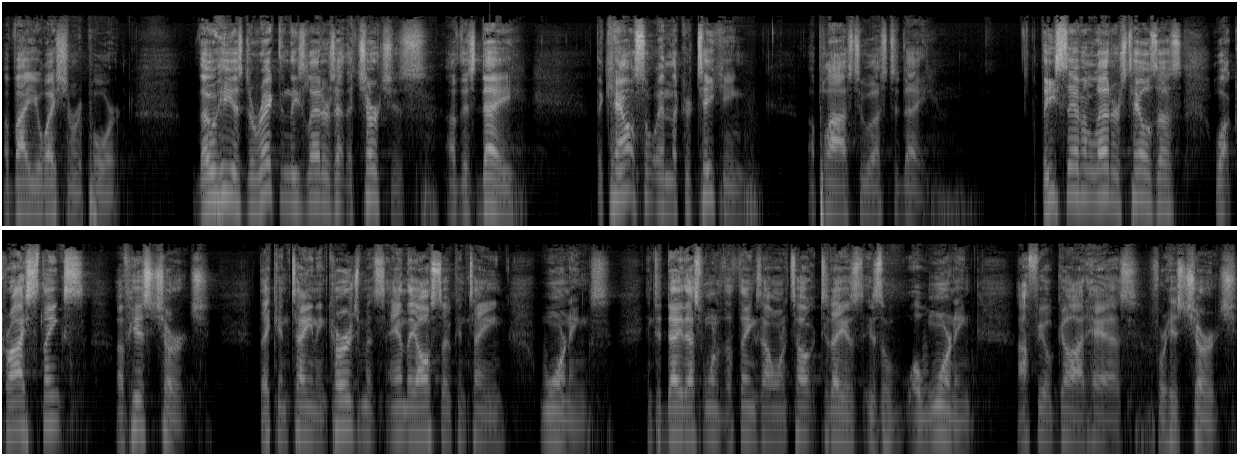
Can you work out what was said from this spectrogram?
evaluation report. Though He is directing these letters at the churches of this day, the counsel and the critiquing applies to us today. These seven letters tells us what Christ thinks of his church. They contain encouragements and they also contain warnings. And today that's one of the things I want to talk today is, is a, a warning I feel God has for his church.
